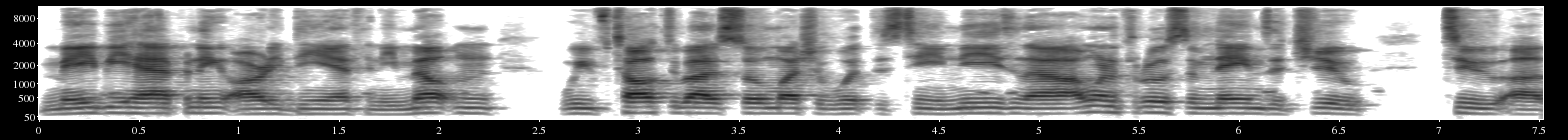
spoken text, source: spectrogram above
maybe happening, already DeAnthony Melton. We've talked about it so much of what this team needs. Now, I want to throw some names at you to uh,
